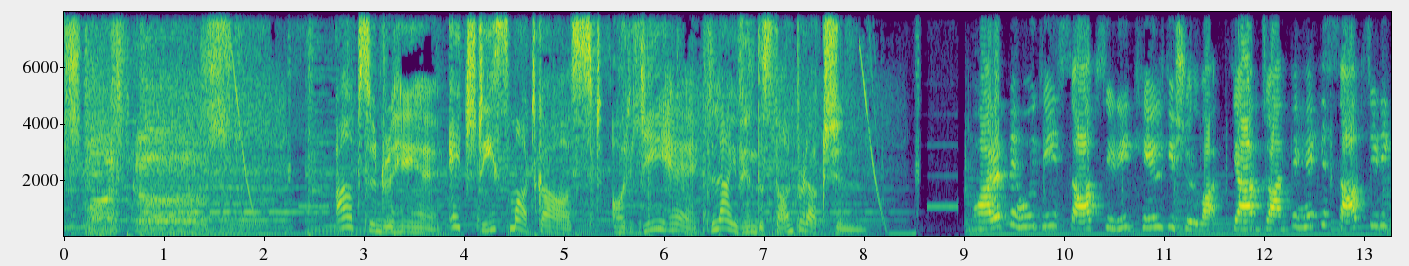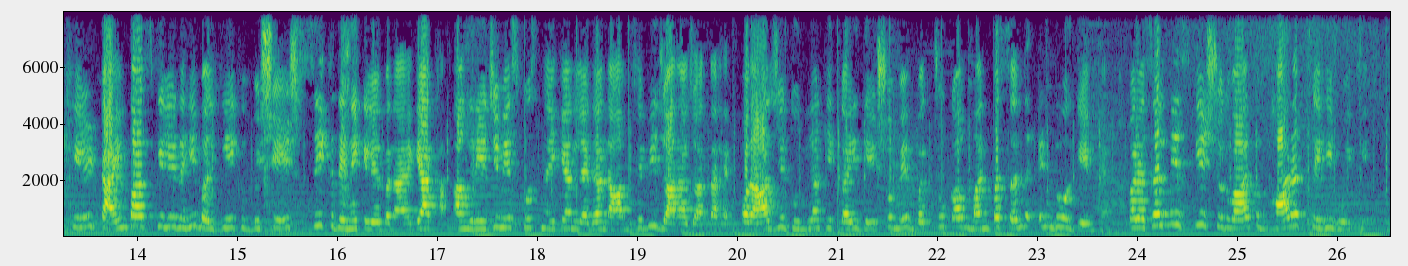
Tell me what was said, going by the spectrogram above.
Smartcast. आप सुन रहे हैं एच डी स्मार्ट कास्ट और ये है लाइव हिंदुस्तान प्रोडक्शन भारत में हुई थी सांप सीढ़ी खेल की शुरुआत। क्या आप जानते हैं कि सांप सीढ़ी खेल टाइम पास के लिए नहीं बल्कि एक विशेष सीख देने के लिए बनाया गया था? अंग्रेज़ी में इसको स्नेक एंड लेडर नाम से भी जाना जाता है। और आज ये दुनिया के कई देशों में बच्चों का मनपसंद इंडोर गेम है। पर असल में इसकी शुरुआत भारत से ही हुई थी।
